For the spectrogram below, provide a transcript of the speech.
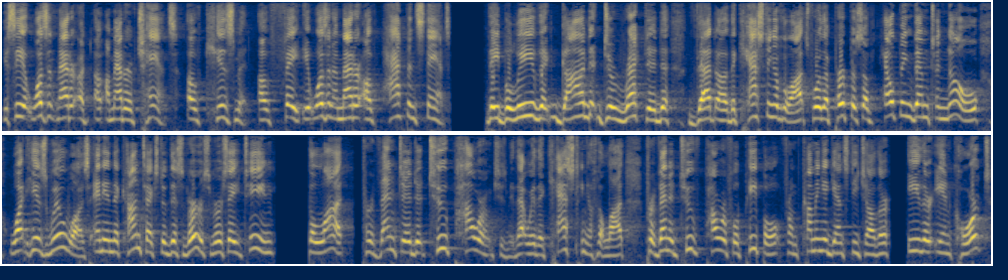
You see, it wasn't matter, a, a, matter of chance, of kismet, of fate. It wasn't a matter of happenstance. They believed that God directed that uh, the casting of the lots for the purpose of helping them to know what His will was. And in the context of this verse, verse 18, the lot prevented two power, excuse me, that way the casting of the lot prevented two powerful people from coming against each other, either in court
